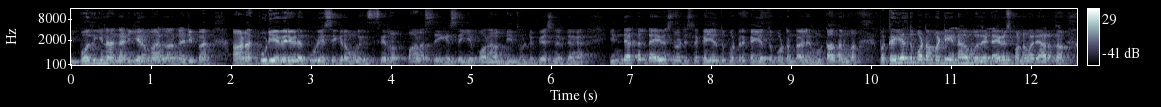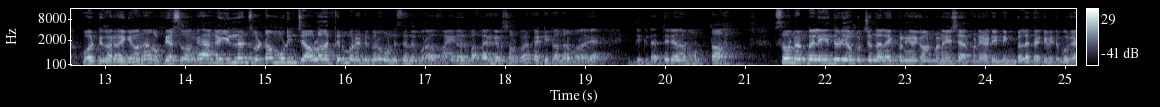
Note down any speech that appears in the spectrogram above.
இப்போதைக்கு நான் நடிக்கிற மாதிரி தான் நடிப்பேன். ஆனால் கூடிய விரைவில் கூடிய சீக்கிரம் உங்களுக்கு சிறப்பான செய்கை செய்ய போகிறேன் அப்படின்னு சொல்லிட்டு பேசினிருக்காங்க. இந்த இடத்துல டைவர்ஸ் நோட்டீஸில் கையெழுத்து போட்டு கையெழுத்து போட்டோம்டா இல்லையா? முட்டாள்தனமா? இப்போ கையெழுத்து போட்டால் மட்டும் என்ன போகுது? டைவர்ஸ் பண்ண மாதிரி யார்த்தும் கோர்ட்டுக்கு வர வைக்குவாங்க அவங்க பேசுவாங்க. அங்கே இல்லைன்னு சொல்லிட்டா முடிஞ்சு அவ்வளோதான் திரும்ப ரெண்டு பேரும் ஒன்று சேர்ந்து போகிறாங்க ஃபைன் ஒரு பத்தாயிரம் கிட்ட சொல்கிறாங்க கட்டிட்டு வந்துட போகிறாங்க இதுக்கிட்ட தெரியாத முட்டா. ஸோ நண்பர்களே இந்த வீடியோ பிடிச்சிருந்தா லைக் பண்ணுங்க கமெண்ட் பண்ணுங்க ஷேர் பண்ணுங்க அப்படின்னு பெல்ல தட்டி விட்டு போங்க.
